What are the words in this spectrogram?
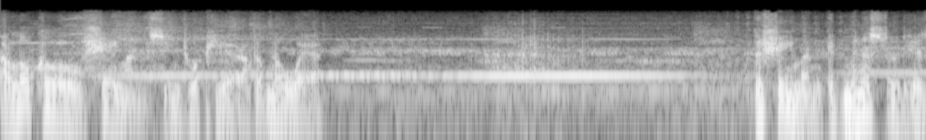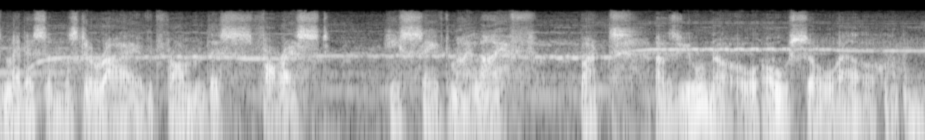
A local shaman seemed to appear out of nowhere. The shaman administered his medicines derived from this forest. He saved my life. But, as you know oh so well,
